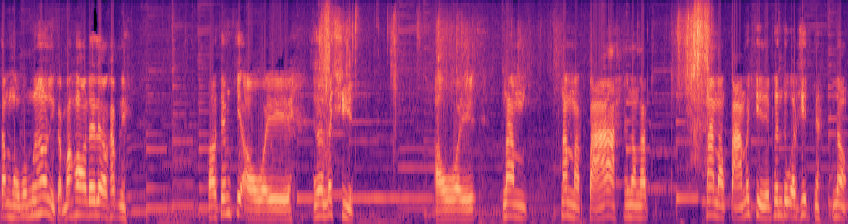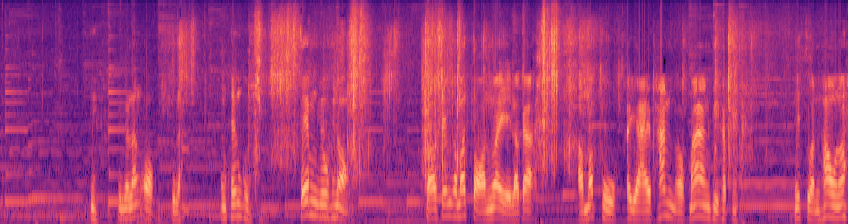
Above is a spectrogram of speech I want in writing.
ตำหัวโปมือเฮานี่กับมาห่อได้แล้วครับนี่บาเทมจะเอาไอ้นั่นมาฉีด เอาไอ้น้ำน้ำหมักปลาพี่น้องครับน้ำหมักปลาไม่ฉีดเพื่อนทุกอาทิตย์ไงพี่น้อง นี่เป็นกำลังออกกูละทั้งเทิงผมเต็มอยู่พี่น้องเราเส้นก็มาตอนไว้แล้วก็เอามาปลูกขยายพันธุ์ออกมาทีครับนี่ในสวนเฮาเนาะ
